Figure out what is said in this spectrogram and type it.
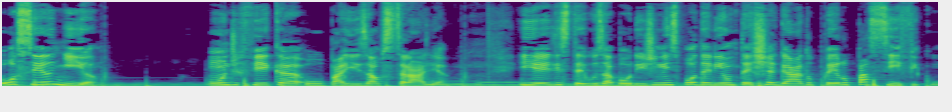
Oceania, onde fica o país Austrália. E eles, os aborígenes, poderiam ter chegado pelo Pacífico.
